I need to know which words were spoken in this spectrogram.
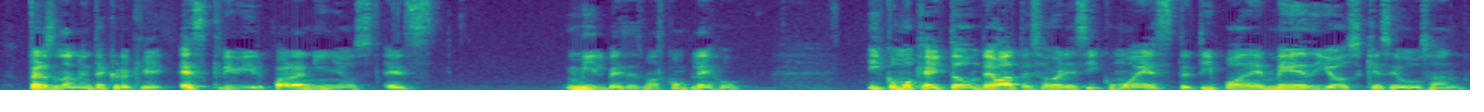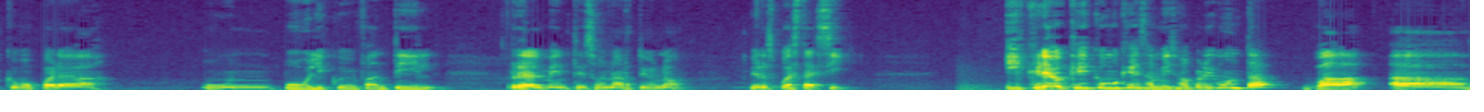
personalmente creo que escribir para niños es mil veces más complejo y como que hay todo un debate sobre si como este tipo de medios que se usan como para un público infantil realmente son arte o no. Mi respuesta es sí. Y creo que como que esa misma pregunta va a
